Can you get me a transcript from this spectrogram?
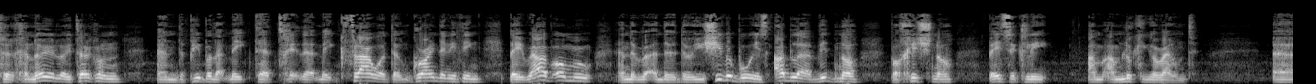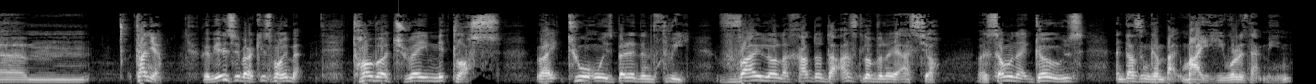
And and the people that make that make flour don't grind anything. Beirav Omu and the and the, the yeshiva boys Adla Vidna Bachishna. Basically, I'm I'm looking around. Um, Tanya, Rabbi Yisrael Bar Kisma Tova Trei Mitlos. Right, two are always better than three. Vailo lachado da aslo v'lo or someone that goes and doesn't come back. Maihi, what does that mean?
